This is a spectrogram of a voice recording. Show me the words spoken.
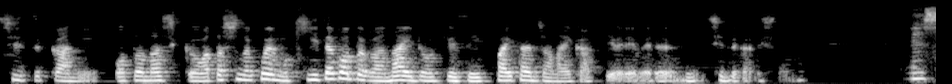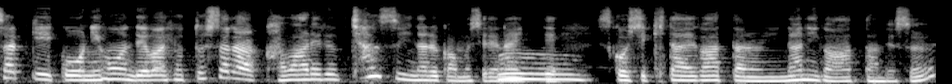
静かに、おとなしく、私の声も聞いたことがない同級生いっぱいいたんじゃないかっていうレベルに静かでしたね。えさっき、こう、日本ではひょっとしたら変われるチャンスになるかもしれないって、少し期待があったのに何があったんです？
